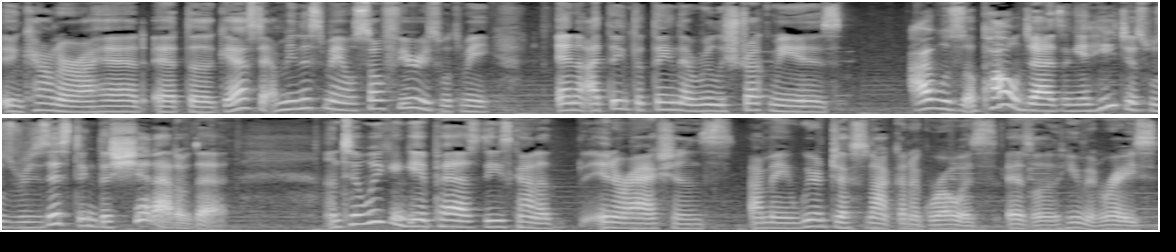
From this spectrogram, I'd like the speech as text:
encounter I had at the gas station? I mean, this man was so furious with me. And I think the thing that really struck me is I was apologizing and he just was resisting the shit out of that. Until we can get past these kind of interactions, I mean, we're just not going to grow as as a human race.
